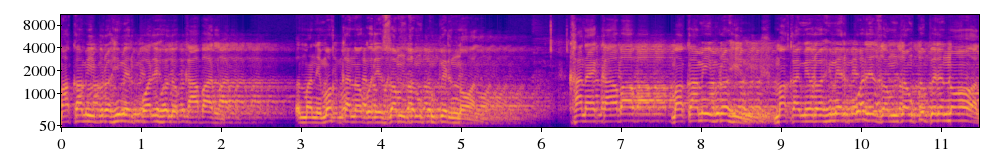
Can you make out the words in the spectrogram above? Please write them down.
মাকাম ইব্রাহিমের পরে হলো কাবার মানে মক্কা নগরে জমজম কূপের নল। খানায় কাবা, মাকাম ইব্রাহিম। মাকাম ইব্রাহিমের পরে জমজম কূপের নল।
